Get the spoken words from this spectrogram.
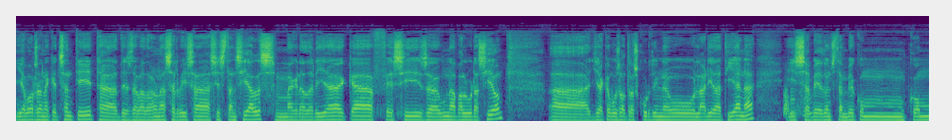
Llavors, en aquest sentit, eh, des de Badalona Serveis Assistencials, m'agradaria que fessis eh, una valoració eh, ja que vosaltres coordineu l'àrea de Tiana i saber doncs, també com, com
